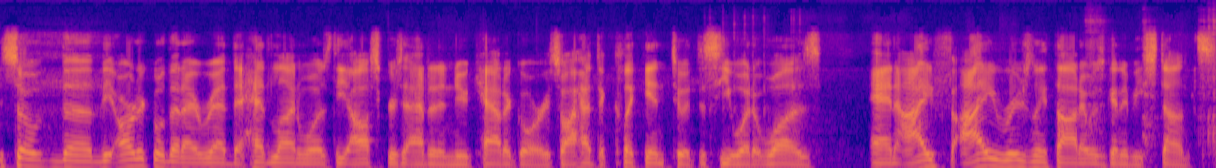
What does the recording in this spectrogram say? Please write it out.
So the the article that I read, the headline was the Oscars added a new category. So I had to click into it to see what it was, and I, I originally thought it was going to be stunts.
